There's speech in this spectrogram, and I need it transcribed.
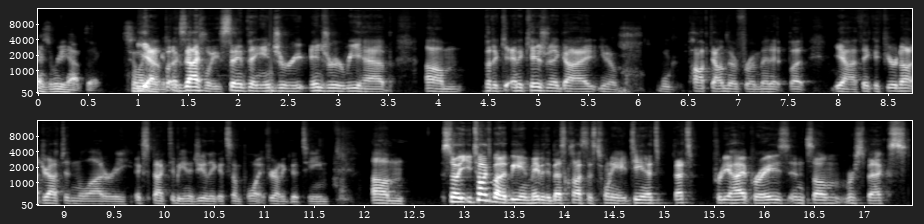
as a rehab thing. So yeah, but exactly same thing. Injury, injury rehab. Um, but and occasionally a guy, you know, will pop down there for a minute. But yeah, I think if you're not drafted in the lottery, expect to be in the G League at some point if you're on a good team. Um, so you talked about it being maybe the best class since 2018. That's that's pretty high praise in some respects.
